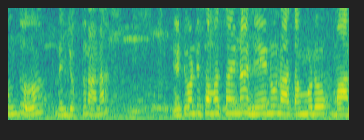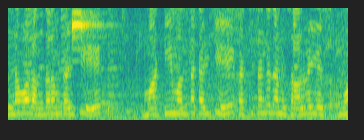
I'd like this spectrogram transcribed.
ముందు నేను చెప్తున్నానా ఎటువంటి సమస్య అయినా నేను నా తమ్ముడు మా అన్న వాళ్ళు అందరం కలిసి మా టీం అంతా కలిసి ఖచ్చితంగా దాన్ని సాల్వ్ చేస్తాము.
